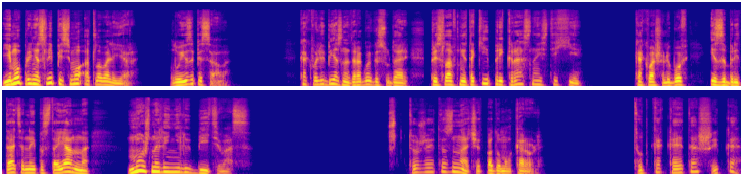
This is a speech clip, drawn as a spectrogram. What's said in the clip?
ему принесли письмо от лавальер. Луиза писала. «Как вы любезны, дорогой государь, прислав мне такие прекрасные стихи. Как ваша любовь изобретательна и постоянна, можно ли не любить вас?» «Что же это значит?» — подумал король. «Тут какая-то ошибка».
